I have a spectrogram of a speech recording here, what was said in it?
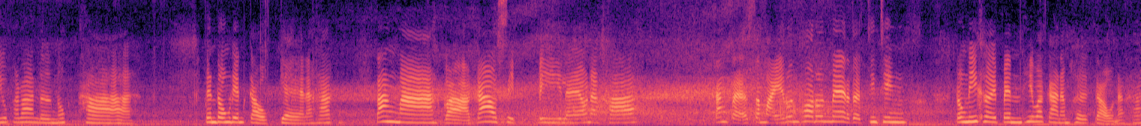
ยุพราชเริงนกทา เป็นโรงเรียนเก่าแก่นะคะ ตั้งมากว่า 90 ปีแล้วนะคะ ตั้งแต่สมัยรุ่นพ่อรุ่นแม่แต่จริง ๆ ตรงนี้เคยเป็นที่ว่าการอำเภอเก่านะคะ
